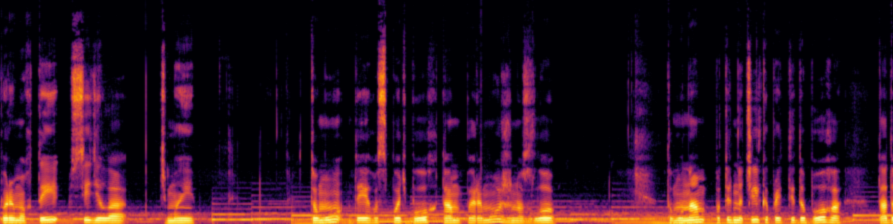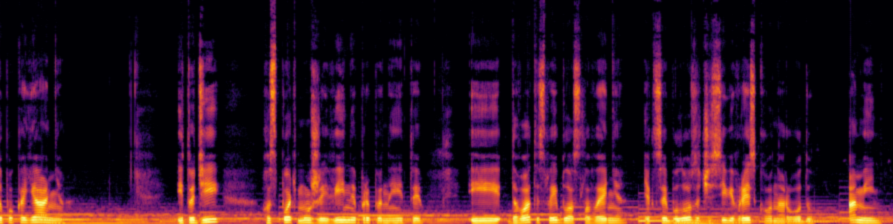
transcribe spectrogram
перемогти всі діла тьми. Тому, де Господь Бог, там переможено зло. Тому нам потрібно тільки прийти до Бога та до покаяння. І тоді Господь може і війни припинити, і давати свої благословення, як це було за часів єврейського народу. Амінь.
